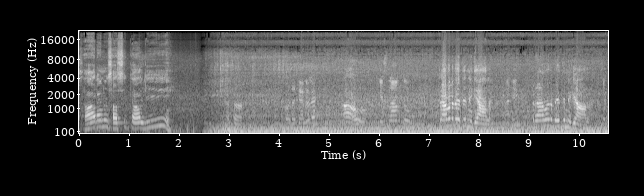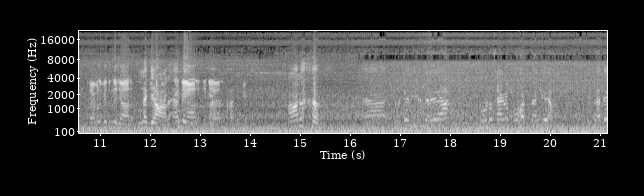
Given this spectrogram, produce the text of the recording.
ਸਾਰਿਆਂ ਨੂੰ ਸਤਿ ਸ੍ਰੀ ਅਕਾਲ ਜੀ। ਤੁਹਾਡਾ ਚੈਨਲ ਹੈ? ਆਹੋ। ਕਿਸ ਨਾਮ ਤੋਂ? ਟਰੈਵਲ ਵਿਦ ਨਿਗਿਆਲ ਹਾਂਜੀ। Travel with Nagyal travel with Nagyal N- Nagyal Nagyal ਹਾਂਜੀ। ਆ ਆਹ ਛੋਟੇ ਵੀਰ ਮਿਲੇ ਆ। ਮੋਟਰਸਾਈਕਲ ਬਹੁਤ ਮਹਿੰਗੇ ਆ। ਇਹਨਾਂ ਦੇ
